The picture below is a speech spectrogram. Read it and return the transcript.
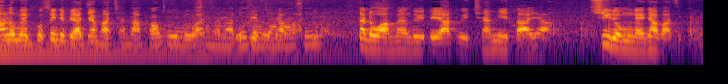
အားလုံးပဲကိုယ်စိတ်တစ်ပြချမ်းသာချမ်းသာကောင်းမှုလိုအပ်ဆန္ဒတို့ပြည့်စုံကြပါစေတတ္တဝါမှန်သွေးတရားတွေ့ချမ်းမြေ့တာယာရှိတော်မူနိုင်ကြပါစေခင်ဗျာ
